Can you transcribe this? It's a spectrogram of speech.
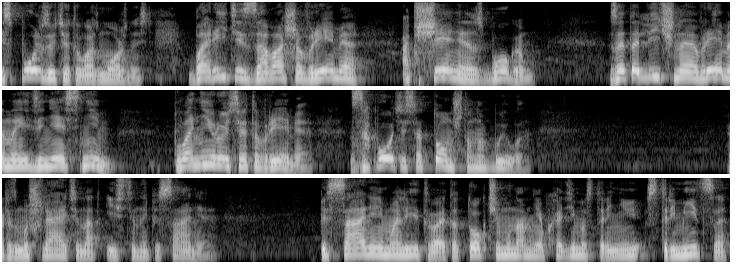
Используйте эту возможность. Боритесь за ваше время общения с Богом, за это личное время наедине с Ним. Планируйте это время. Заботьтесь о том, что оно было. Размышляйте над истиной Писания. Писание и молитва – это то, к чему нам необходимо стремиться,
